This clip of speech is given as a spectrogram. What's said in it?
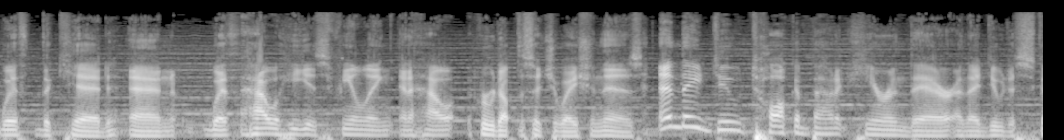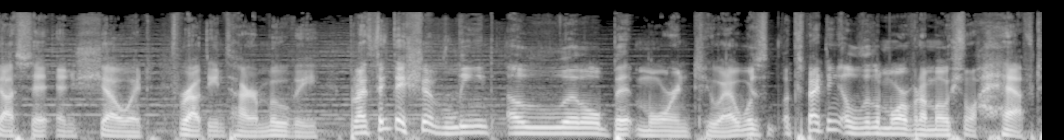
with the kid and with how he is feeling and how screwed up the situation is. And they do talk about it here and there, and they do discuss it and show it throughout the entire movie. But I think they should have leaned a little bit more into it. I was expecting a little more of an emotional heft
